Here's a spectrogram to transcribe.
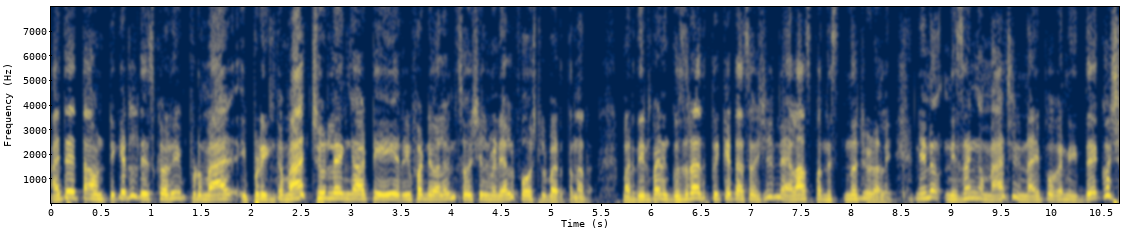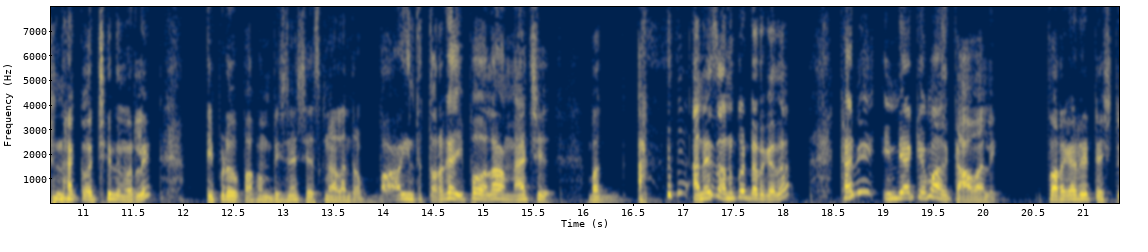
అయితే తాము టికెట్లు తీసుకొని ఇప్పుడు మ్యాచ్ ఇప్పుడు ఇంకా మ్యాచ్ చూడలేం కాబట్టి రీఫండ్ ఇవ్వాలని సోషల్ మీడియాలో పోస్టులు పెడుతున్నారు. మరి దీనిపైన గుజరాత్ క్రికెట్ అసోసియేషన్ ఎలా స్పందిస్తుందో చూడాలి. నేను నిజంగా మ్యాచ్ నేను అయిపోగానే ఇదే క్వశ్చన్ నాకు వచ్చింది మురళి. ఇప్పుడు పాపం బిజినెస్ చేసుకున్న వాళ్ళందరూ బా ఇంత త్వరగా అయిపోవాలా మ్యాచ్? బగ్ అనేసి అనుకుంటారు కదా. కానీ ఇండియాకేమో అది కావాలి. త్వరగానే టెస్ట్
